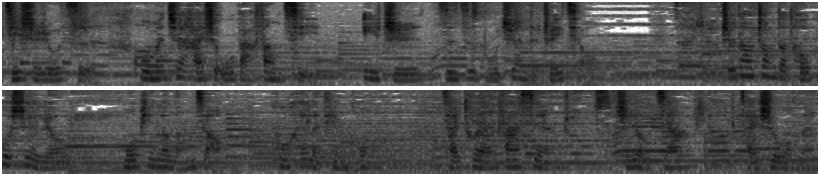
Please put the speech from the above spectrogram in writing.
即使如此，我们却还是无法放弃，一直孜孜不倦地追求，直到撞得头破血流，磨平了棱角，哭黑了天空，才突然发现，只有家，才是我们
